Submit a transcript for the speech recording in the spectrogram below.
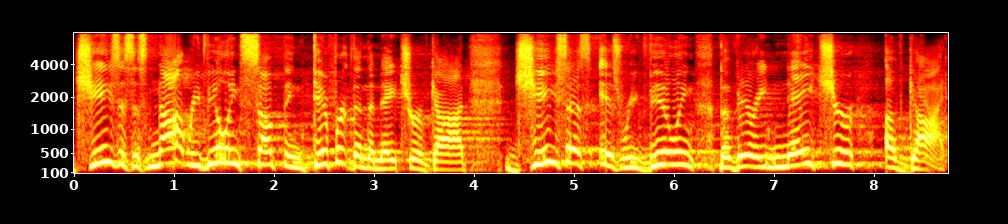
Jesus is not revealing something different than the nature of God. Jesus is revealing the very nature of God.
